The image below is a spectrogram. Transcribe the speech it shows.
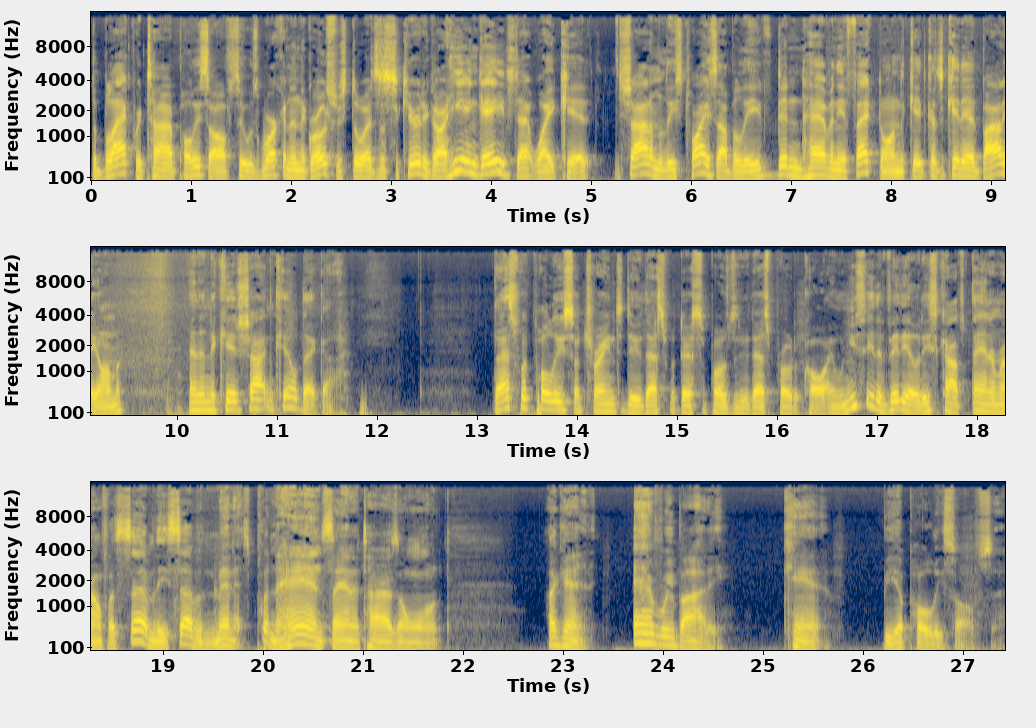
the black retired police officer who was working in the grocery store as a security guard, he engaged that white kid, shot him at least twice, I believe. Didn't have any effect on the kid because the kid had body armor, and then the kid shot and killed that guy. That's what police are trained to do. That's what they're supposed to do. That's protocol. And when you see the video, these cops standing around for 77 minutes, putting hand sanitizer on. Again, everybody can't be a police officer.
